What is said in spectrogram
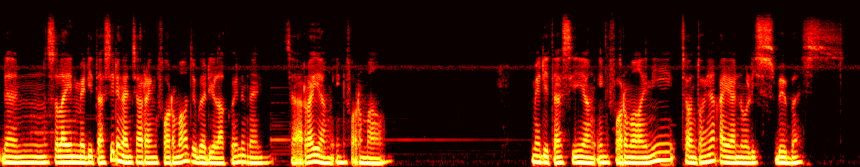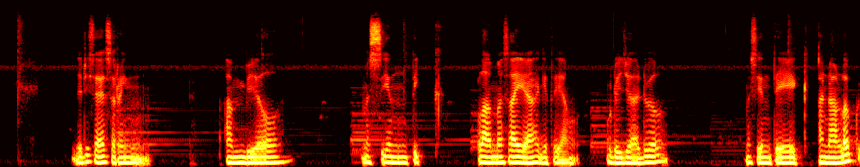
dan selain meditasi dengan cara yang formal juga dilakuin dengan cara yang informal. Meditasi yang informal ini contohnya kayak nulis bebas. Jadi saya sering ambil mesin tik lama saya gitu yang udah jadul. Mesin tik analog.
